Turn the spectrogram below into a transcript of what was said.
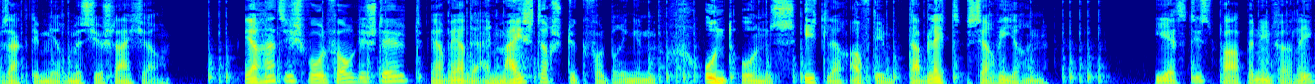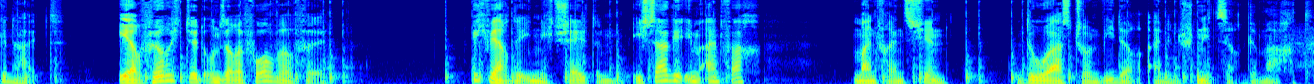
sagte mir Monsieur Schleicher. Er hat sich wohl vorgestellt, er werde ein Meisterstück vollbringen und uns Hitler auf dem Tablett servieren. Jetzt ist Papen in Verlegenheit. Er fürchtet unsere Vorwürfe. Ich werde ihn nicht schelten. Ich sage ihm einfach, mein Fränzchen, du hast schon wieder einen Schnitzer gemacht.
